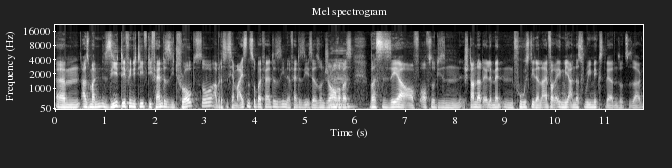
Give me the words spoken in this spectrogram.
Ähm, also man sieht definitiv die Fantasy-Tropes so, aber das ist ja meistens so bei Fantasy. Eine Fantasy ist ja so ein Genre, mhm. was, was sehr auf, auf so diesen Standardelementen fußt, die dann einfach irgendwie anders remixed werden, sozusagen.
